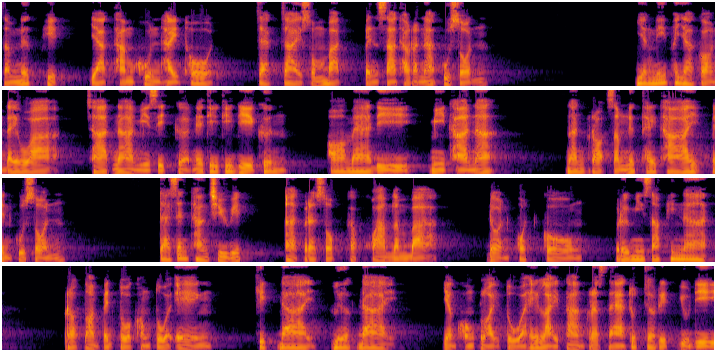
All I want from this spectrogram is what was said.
สำนึกผิดอยากทำคุณไถ่โทษ แจกจ่ายสมบัติเป็นสาธารณกุศล อย่างนี้พยากรณ์ได้ว่า ชาติหน้ามีสิทธิ์เกิดในที่ที่ดีขึ้น พ่อแม่ดี มีฐานะ นั่นเพราะสำนึกท้ายๆเป็นกุศล แต่เส้นทางชีวิตอาจประสบกับความลำบาก โดนคดโกง หรือมีทรัพย์พินาศเพราะตอนเป็นตัวของตัวเอง คิดได้เลือกได้ ยังคงปล่อยตัวให้ไหลาตามกระแสทุจริตอยู่ดี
